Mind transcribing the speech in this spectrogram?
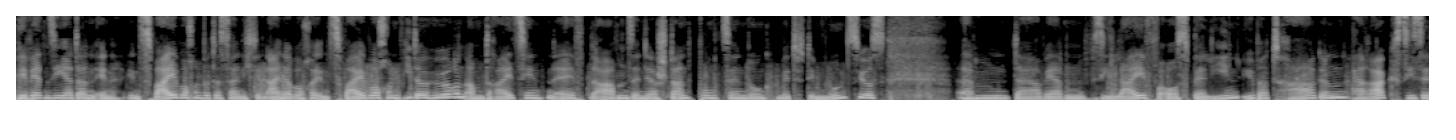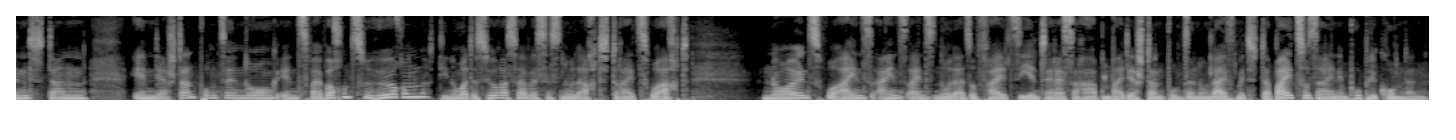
Wir werden Sie ja dann in, in zwei Wochen, wird es sein, nicht in einer Woche, in zwei Wochen wieder hören, am 13.11. abends in der Standpunktsendung mit dem Nuntius. Ähm, da werden Sie live aus Berlin übertragen. Herr Rack, Sie sind dann in der Standpunktsendung in zwei Wochen zu hören. Die Nummer des Hörerservices 08328 921110. Also falls Sie Interesse haben, bei der Standpunktsendung live mit dabei zu sein im Publikum, dann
